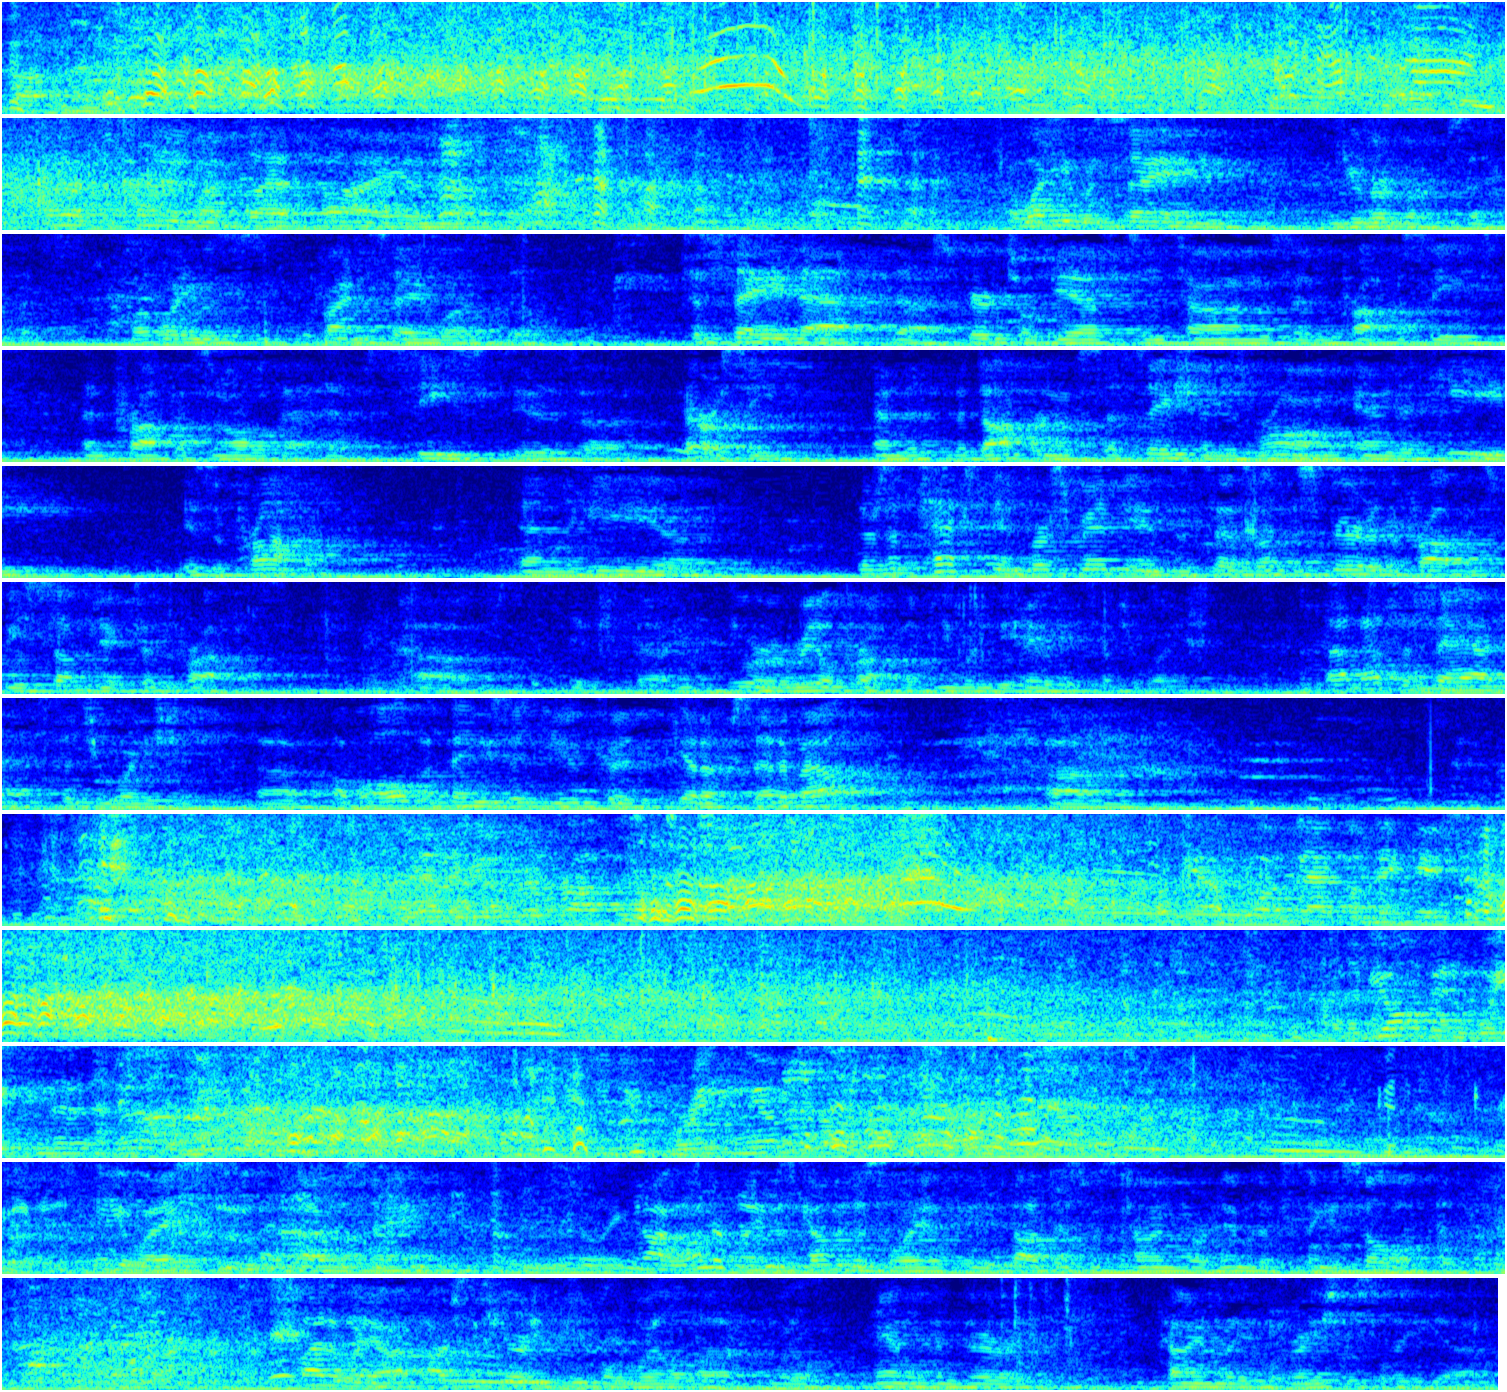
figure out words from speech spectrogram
I have to turn in my plaid tie and what he was saying, you heard what I'm saying, but what he was trying to say was that to say that uh, spiritual gifts and tongues and prophecies and prophets and all of that have ceased is uh, heresy, and that the doctrine of cessation is wrong, and that he is a prophet. And he, uh, there's a text in 1 Corinthians that says, Let the spirit of the prophets be subject to the prophets. Uh, if uh, you were a real prophet, you wouldn't behave in such a way. That, that's a sad situation. Uh, of all the things that you could get upset about, um, a younger prophet? okay, I'm going back on vacation. Have you all been waiting to, just for me? Did you bring him something? Anyway, as I was saying, you know, I wondered when he was coming this way if he thought this was time for him to sing a solo. By the way, our, our security people will uh, will handle him very kindly and graciously. Uh,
